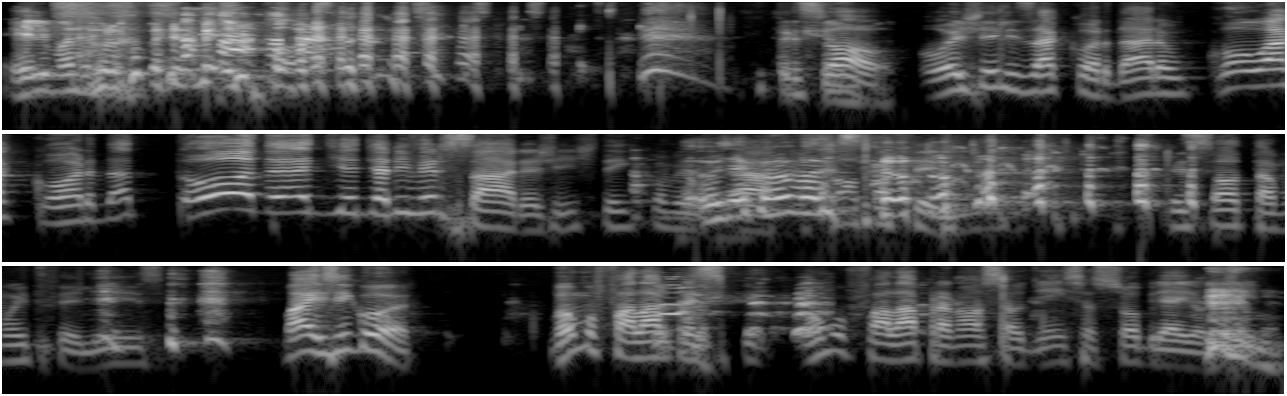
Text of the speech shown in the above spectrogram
Ele manda pro ele posta. Pessoal, hoje eles acordaram com a corda toda é dia de aniversário. A gente tem que comemorar. Hoje é comemoração. Tá o pessoal tá muito feliz. Mas, Igor, vamos falar para vamos falar para nossa audiência sobre a IoT.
